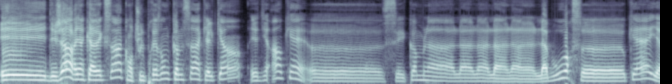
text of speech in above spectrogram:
Et déjà, rien qu'avec ça, quand tu le présentes comme ça à quelqu'un, et dire ah ok, euh, c'est comme la la la la la, bourse, euh, ok, il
